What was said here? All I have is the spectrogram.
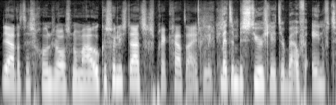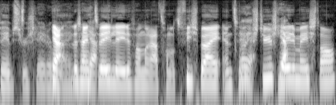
ja, dat is gewoon zoals normaal. Ook een sollicitatiegesprek gaat eigenlijk. Met een bestuurslid erbij, of één of twee bestuursleden ja, er zijn twee leden van de Raad van Advies bij en twee oh bestuursleden meestal.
